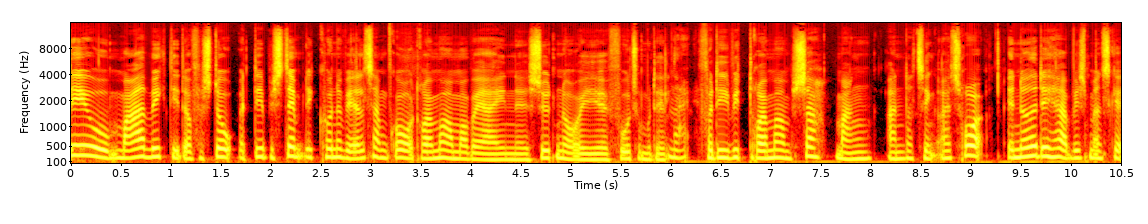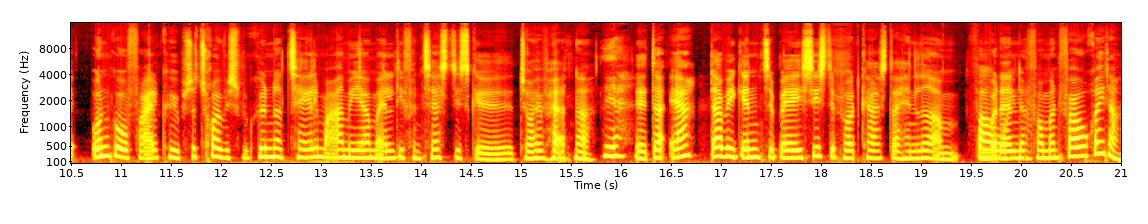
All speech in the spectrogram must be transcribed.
det er jo meget vigtigt at forstå, at det er bestemt ikke kun, at vi alle sammen går og drømmer om at være en øh, 17-årig øh, fotomodel. Nej. Fordi vi drømmer om så mange andre ting. Og jeg tror, at noget af det her, hvis man skal undgå fejlkøb, så tror jeg, hvis vi begynder at tale meget mere om alle de fantastiske øh, tøjverdener, Ja. øh, der er. Der er vi igen tilbage i sidste podcast, der handlede om, om hvordan får man favoritter.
